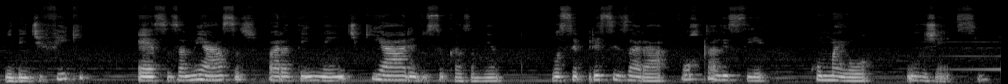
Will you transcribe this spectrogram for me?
Identifique essas ameaças para ter em mente que área do seu casamento você precisará fortalecer com maior urgência.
